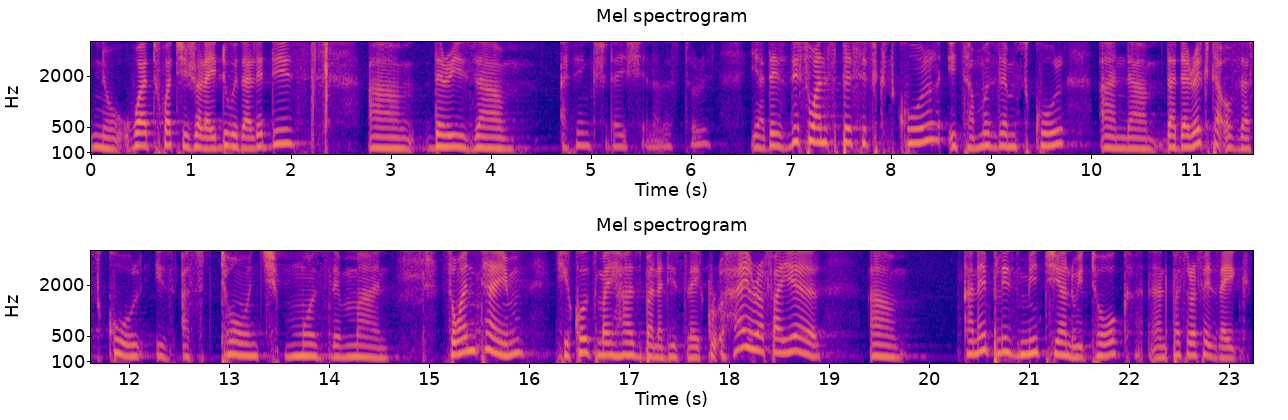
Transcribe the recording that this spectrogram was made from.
you know, what, what usually I do with the ladies. Um, there is, um, I think, should I share another story? Yeah, there's this one specific school. It's a Muslim school, and um, the director of the school is a staunch Muslim man. So one time he calls my husband and he's like, "Hi, Raphael, um, can I please meet you and we talk?" And Pastor Raphael is like,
